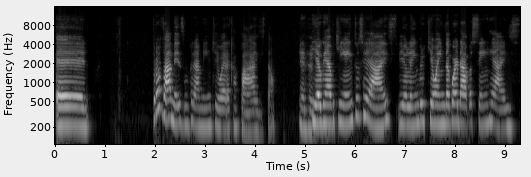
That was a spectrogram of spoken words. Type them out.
é, provar mesmo para mim que eu era capaz e tal. Uhum. E eu ganhava 500 reais e eu lembro que eu ainda guardava 100 reais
